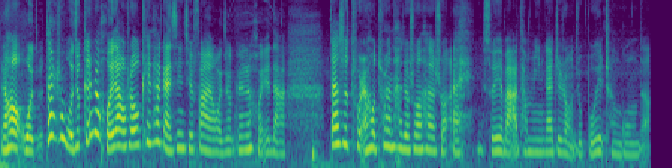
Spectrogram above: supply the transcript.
然后我，但是我就跟着回答，我说 OK，他感兴趣放呀我就跟着回答。但是突然后突然他就说，他就说，哎，所以吧，他们应该这种就不会成功的。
